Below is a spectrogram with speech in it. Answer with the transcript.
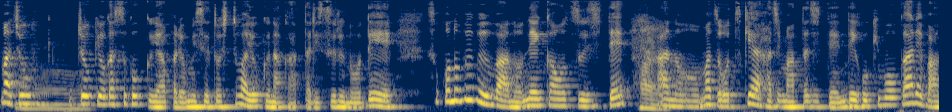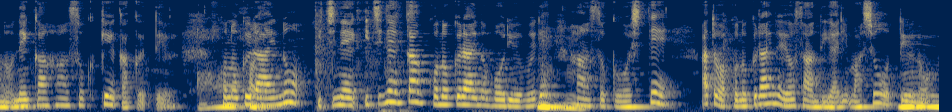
まあ状況がすごくやっぱりお店としては良くなかったりするので、そこの部分はあの年間を通じて、はい、あの、まずお付き合い始まった時点でご希望があればあの年間反則計画っていう、このくらいの1年、はい、1年間このくらいのボリュームで反則をして、うんうんあとはこのくらいの予算でやりましょうっていうのを、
